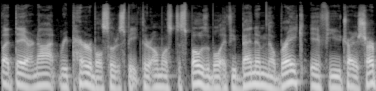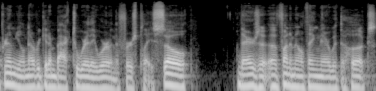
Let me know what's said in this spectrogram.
but they are not repairable, so to speak. They're almost disposable. If you bend them, they'll break. If you try to sharpen them, you'll never get them back to where they were in the first place. So there's a, a fundamental thing there with the hooks.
